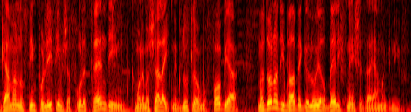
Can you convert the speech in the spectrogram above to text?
גם על נושאים פוליטיים שהפכו לטרנדים, כמו למשל ההתנגדות להומופוביה, מדונה דיברה בגלוי הרבה לפני שזה היה מגניב.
